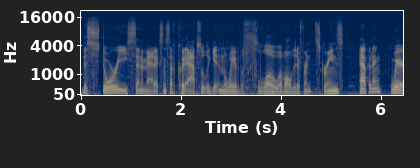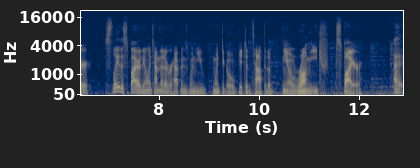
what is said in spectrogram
the story cinematics and stuff could absolutely get in the way of the flow of all the different screens happening. Where Slay the Spire, the only time that ever happens when you went to go get to the top of the you know rung each spire. I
